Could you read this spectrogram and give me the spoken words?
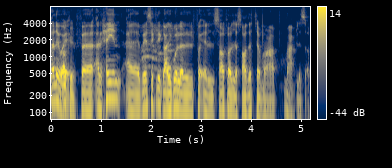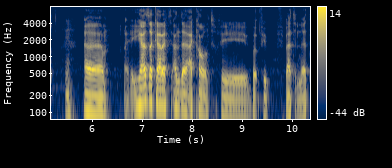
anyway Okay. فالحين بيسكلي قاعد يقول الف... السالفة اللي صادته مع مع بليزرد. هي هاز كاركتر عنده اكونت في في في باتل نت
